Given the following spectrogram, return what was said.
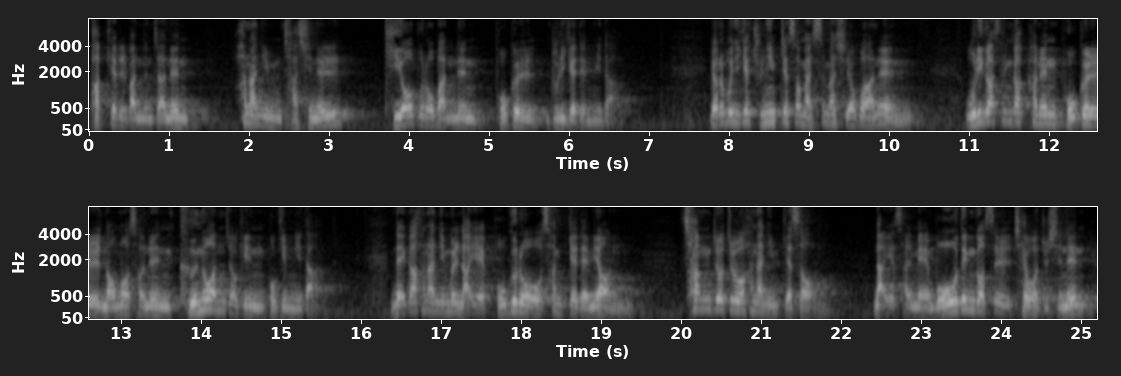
박해를 받는 자는 하나님 자신을 기업으로 받는 복을 누리게 됩니다. 여러분, 이게 주님께서 말씀하시려고 하는 우리가 생각하는 복을 넘어서는 근원적인 복입니다. 내가 하나님을 나의 복으로 삼게 되면 창조주 하나님께서 나의 삶의 모든 것을 채워주시는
